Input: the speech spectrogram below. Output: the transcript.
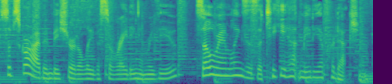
subscribe and be sure to leave us a rating and review. Soul Ramblings is a Tiki Hut Media production.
